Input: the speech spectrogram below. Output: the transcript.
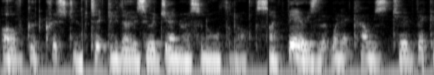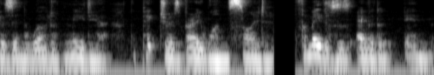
of good Christians, particularly those who are generous and orthodox. My fear is that when it comes to vicars in the world of media, the picture is very one sided. For me, this is evident in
